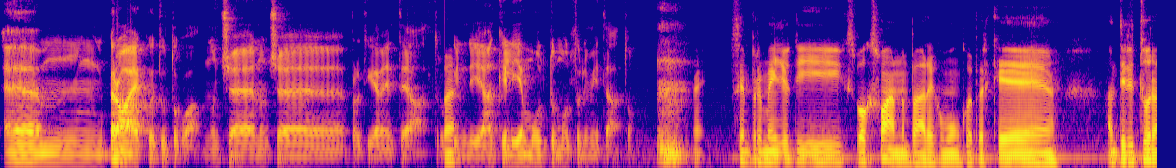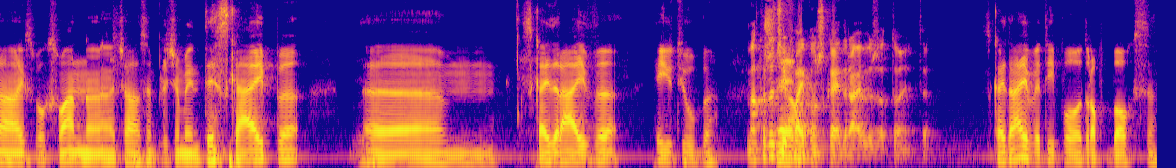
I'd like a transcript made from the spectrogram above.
Ehm, però ecco, è tutto qua, non c'è, non c'è praticamente altro, Beh. quindi anche lì è molto molto limitato. Beh, sempre meglio di Xbox One pare comunque perché addirittura Xbox One ha semplicemente Skype, ehm, SkyDrive e YouTube. Ma cosa ci Eh. fai con SkyDrive esattamente? SkyDrive è tipo Dropbox.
